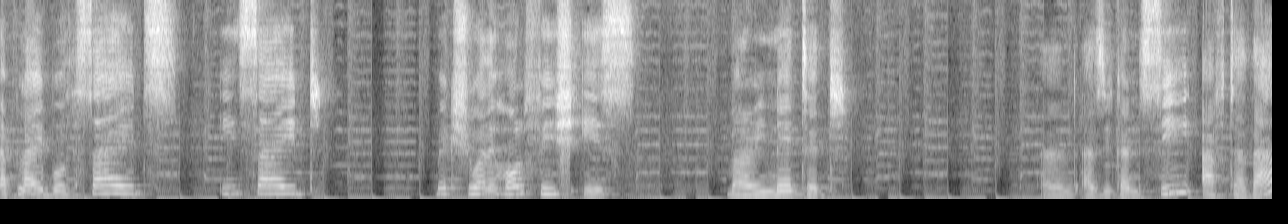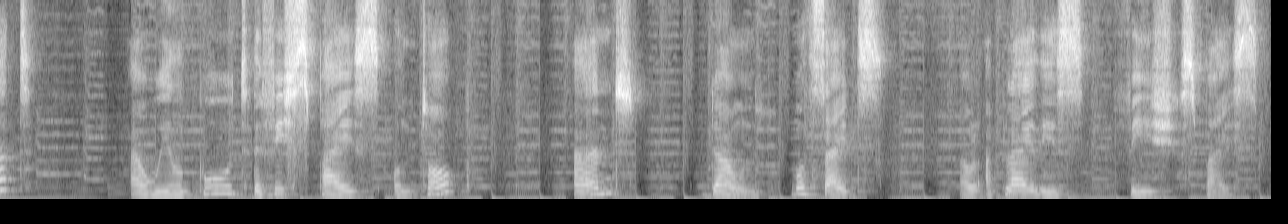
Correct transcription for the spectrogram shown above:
apply both sides inside. Make sure the whole fish is marinated. And as you can see after that I will put the fish spice on top and down both sides. I will apply this fish spice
